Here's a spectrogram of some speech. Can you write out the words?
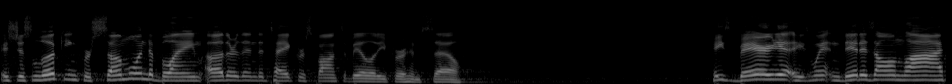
is just looking for someone to blame other than to take responsibility for himself. He's buried it. He's went and did his own life,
